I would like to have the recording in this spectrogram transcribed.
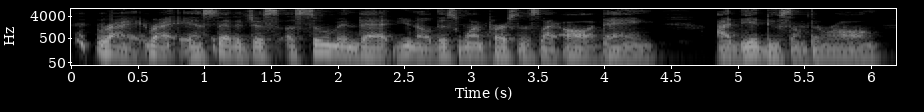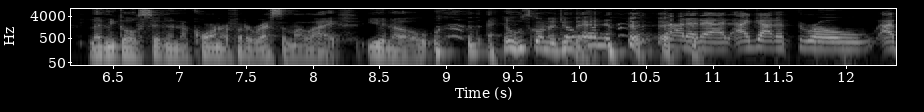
right, right. Instead of just assuming that, you know, this one person is like, oh, dang, I did do something wrong. Let me go sit in a corner for the rest of my life. You know, who's going to do that? on the flip side of that, I got to throw, I,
